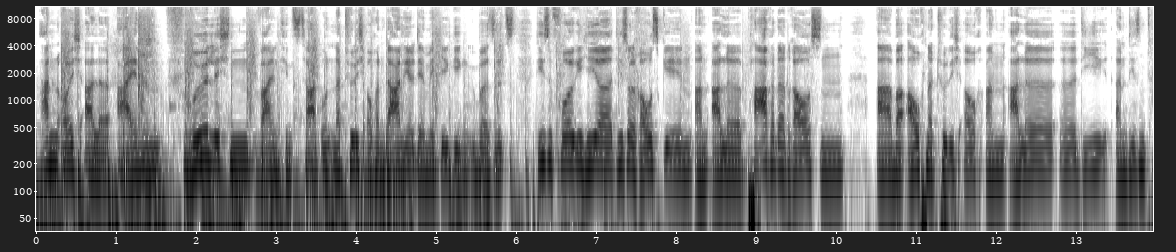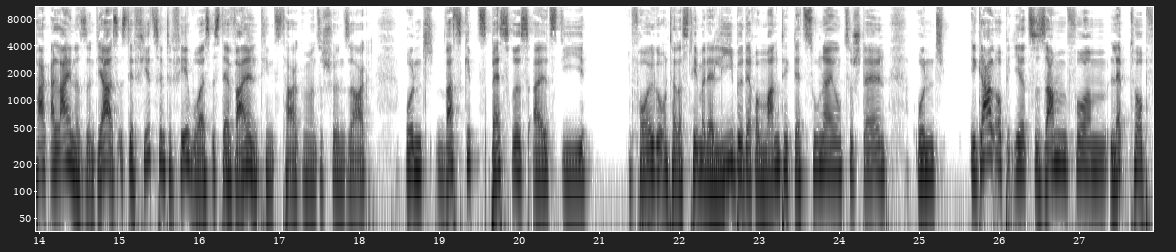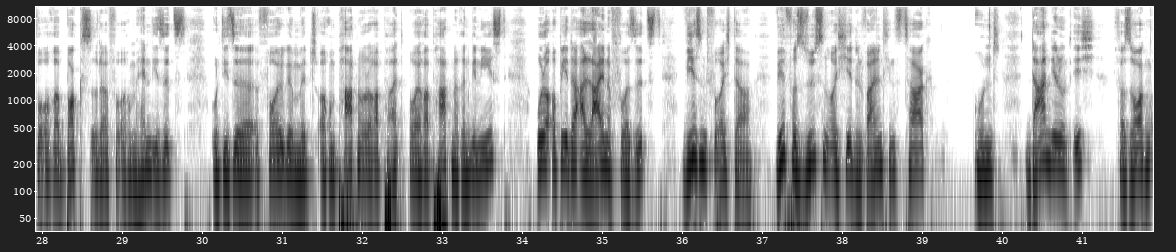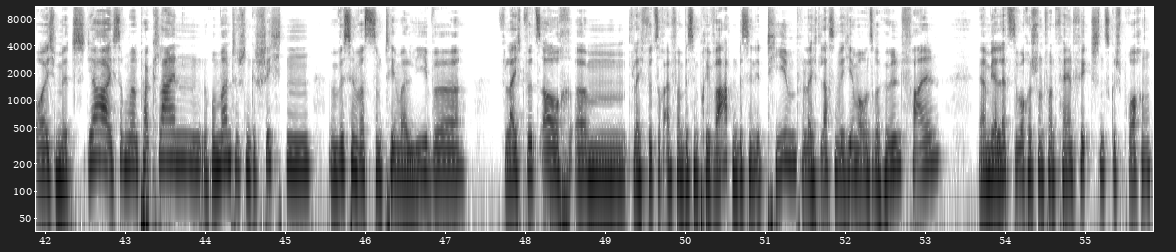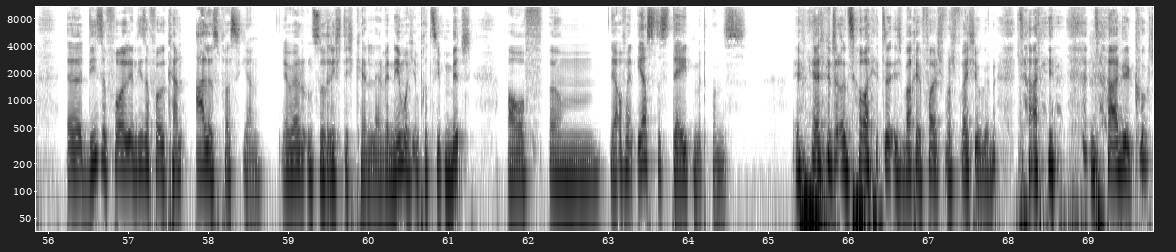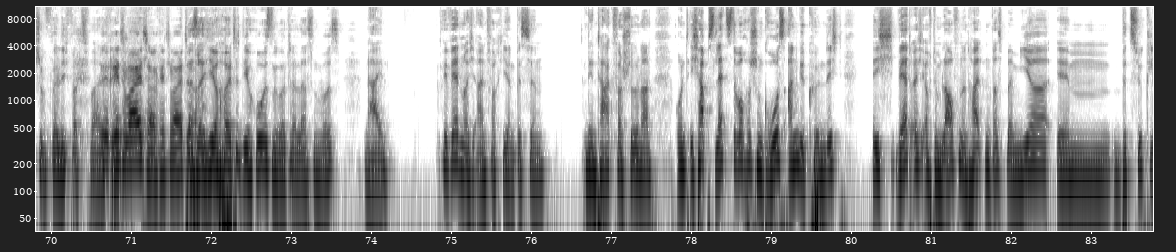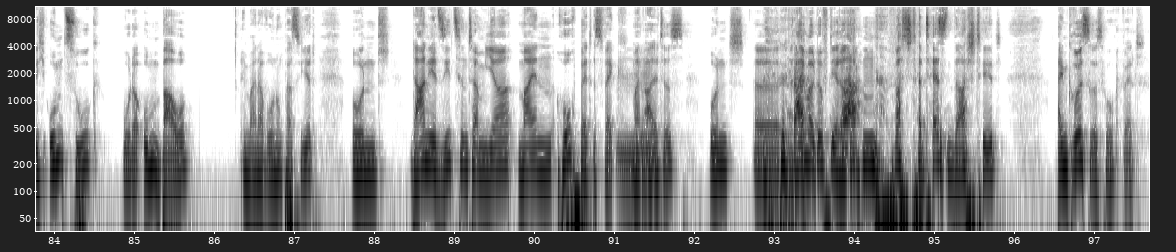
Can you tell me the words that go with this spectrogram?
An euch alle einen fröhlichen Valentinstag und natürlich auch an Daniel, der mir hier gegenüber sitzt. Diese Folge hier, die soll rausgehen an alle Paare da draußen, aber auch natürlich auch an alle, äh, die an diesem Tag alleine sind. Ja, es ist der 14. Februar, es ist der Valentinstag, wie man so schön sagt. Und was gibt's Besseres als die Folge unter das Thema der Liebe, der Romantik, der Zuneigung zu stellen und egal ob ihr zusammen vorm Laptop, vor eurer Box oder vor eurem Handy sitzt und diese Folge mit eurem Partner oder eurer Partnerin genießt oder ob ihr da alleine vorsitzt, wir sind für euch da. Wir versüßen euch hier den Valentinstag und Daniel und ich versorgen euch mit, ja, ich sag mal ein paar kleinen romantischen Geschichten, ein bisschen was zum Thema Liebe, Vielleicht wird's auch, ähm, vielleicht wird's auch einfach ein bisschen privat, ein bisschen intim. Vielleicht lassen wir hier mal unsere Hüllen fallen. Wir haben ja letzte Woche schon von Fanfictions gesprochen. Äh, diese Folge, in dieser Folge kann alles passieren. Ihr werdet uns so richtig kennenlernen. Wir nehmen euch im Prinzip mit auf, ähm, ja, auf ein erstes Date mit uns. Ihr werdet uns heute, ich mache hier falsche Versprechungen. Daniel, Daniel guckt schon völlig verzweifelt. Red weiter, red weiter. Dass er hier heute die Hosen runterlassen muss. Nein. Wir werden euch einfach hier ein bisschen den Tag verschönern. Und ich habe es letzte Woche schon groß angekündigt. Ich werde euch auf dem Laufenden halten, was bei mir im bezüglich Umzug oder Umbau in meiner Wohnung passiert. Und Daniel sieht's hinter mir, mein Hochbett ist weg, mhm. mein altes. Und äh, dreimal dürft ihr raten, ja. was stattdessen dasteht. Ein größeres Hochbett.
